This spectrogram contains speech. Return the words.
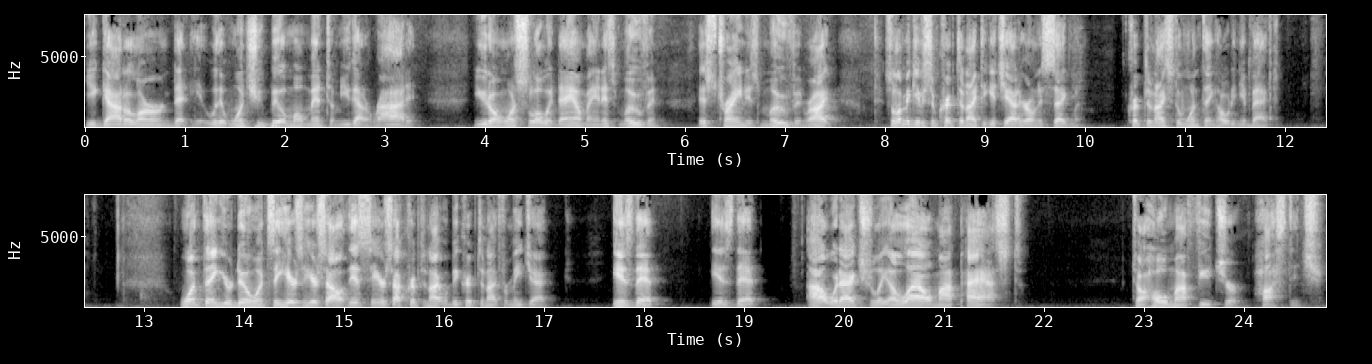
You got to learn that, that once you build momentum, you got to ride it. You don't want to slow it down, man. It's moving. This train is moving, right? So let me give you some kryptonite to get you out of here on this segment. Kryptonite's the one thing holding you back. One thing you're doing. See, here's here's how this here's how kryptonite would be kryptonite for me, Jack. Is that is that I would actually allow my past to hold my future hostage.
